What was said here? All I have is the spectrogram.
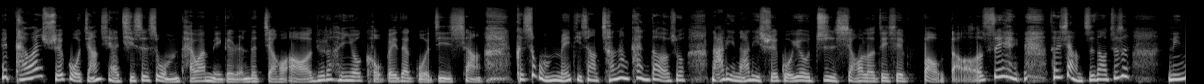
因为台湾水果讲起来，其实是我们台湾每个人的骄傲，觉得很有口碑在国际上。可是我们媒体上常常看到说哪里哪里水果又滞销了这些报道，所以很想知道，就是您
